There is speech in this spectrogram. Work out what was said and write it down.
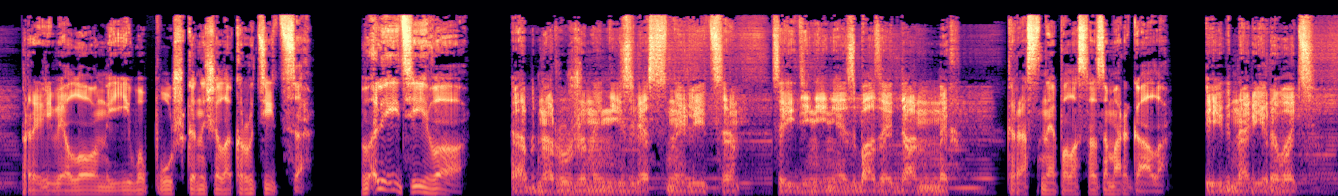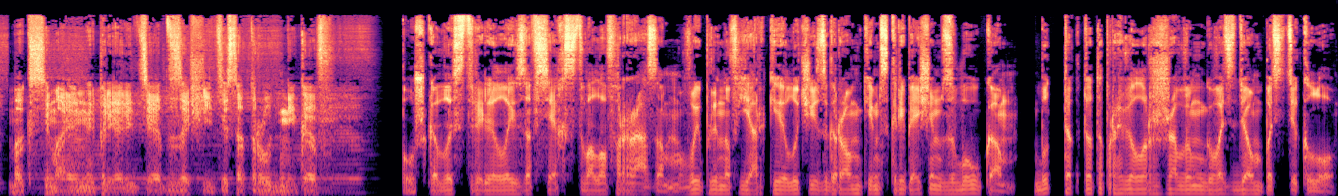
— проревел он, и его пушка начала крутиться. «Валите его!» «Обнаружены неизвестные лица. Соединение с базой данных». Красная полоса заморгала. «Игнорировать. Максимальный приоритет в защите сотрудников». Пушка выстрелила изо всех стволов разом, выплюнув яркие лучи с громким скрипящим звуком, будто кто-то провел ржавым гвоздем по стеклу.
